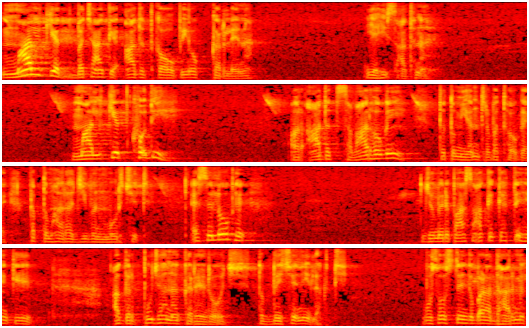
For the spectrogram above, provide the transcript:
मालकियत बचा के आदत का उपयोग कर लेना, यही साधना है। मालकियत खो दी और आदत सवार हो गई तो तुम यंत्रवत हो गए, तब तुम्हारा जीवन मूर्छित है। ऐसे लोग हैं जो मेरे पास आके कहते हैं कि अगर पूजा ना करें रोज तो बेचैनी लगती। वो सोचते हैं कि बड़ा धार्मिक,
